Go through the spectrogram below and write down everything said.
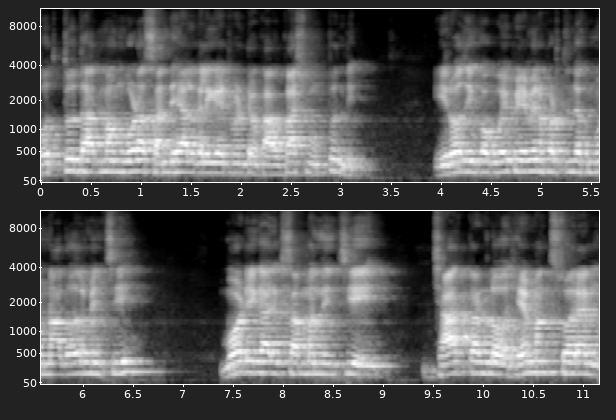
పొత్తు ధర్మం కూడా సందేహాలు కలిగేటువంటి ఒక అవకాశం ఉంటుంది. ఈరోజు ఇంకొక వైపు ఏమైనా పడుతుంది? ఒక మూడు నాలుగు రోజుల నుంచి మోడీ గారికి సంబంధించి జార్ఖండ్లో హేమంత్ సోరెన్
